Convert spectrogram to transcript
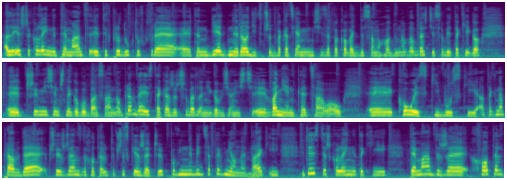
Ale jeszcze kolejny temat e, tych produktów, które e, ten biedny rodzic przed wakacjami musi zapakować do samochodu. No wyobraźcie sobie takiego trzymiesięcznego bobasa. No prawda jest taka, że trzeba dla niego wziąć wanienkę całą, kołyski, wózki, a tak naprawdę przyjeżdżając do hotelu te wszystkie rzeczy powinny być zapewnione, tak? I, I to jest też kolejny taki temat, że hotel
